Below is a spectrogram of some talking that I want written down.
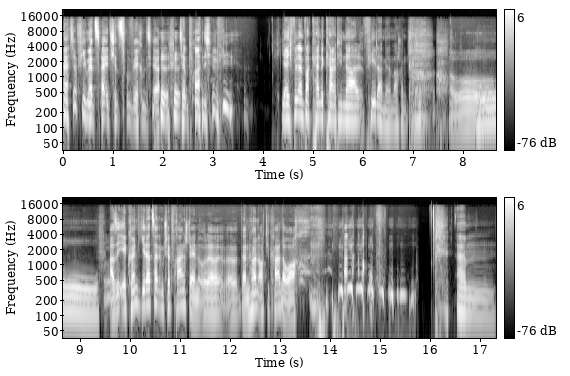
hat ja viel mehr Zeit jetzt so während der, der Pandemie. Ja, ich will einfach keine Kardinalfehler mehr machen. Oh. Also ihr könnt jederzeit im Chat Fragen stellen oder äh, dann hören auch die Karlauer. Ähm,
